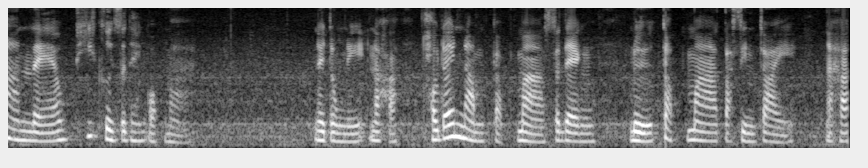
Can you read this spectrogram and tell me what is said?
นานแล้วที่เคยแสดงออกมา ในตรงนี้นะคะ เขาได้นำกลับมาแสดงหรือกลับมาตัดสินใจนะคะ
